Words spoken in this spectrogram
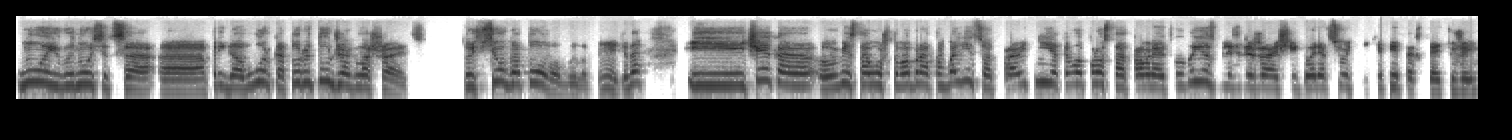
ну и выносится а, приговор, который тут же оглашается. То есть все готово было, понимаете, да? И человека э, вместо того, чтобы обратно в больницу отправить, нет, его просто отправляют в ВВС близлежащий и говорят, все, теперь, так сказать, уже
